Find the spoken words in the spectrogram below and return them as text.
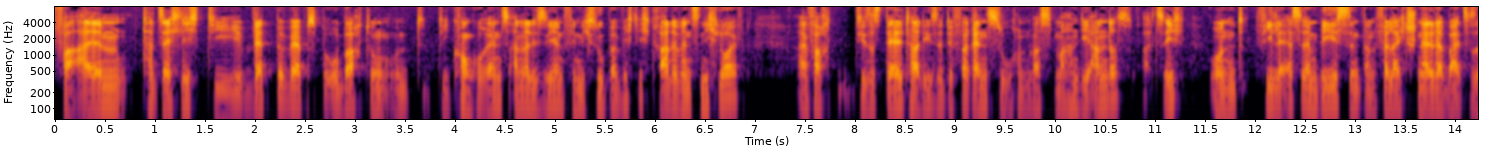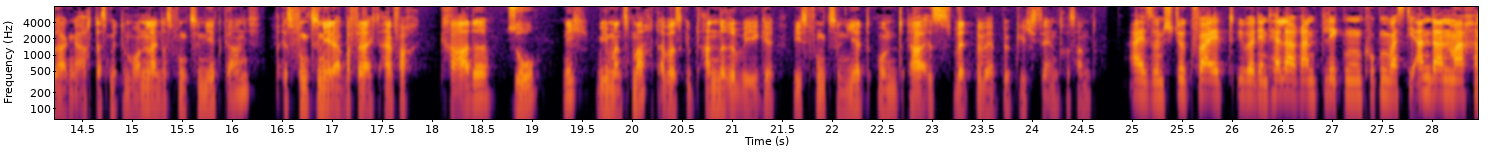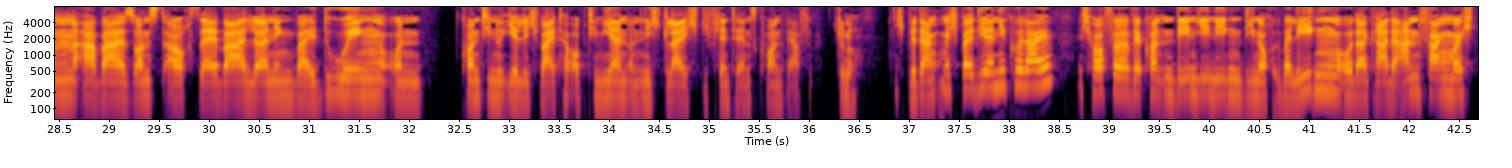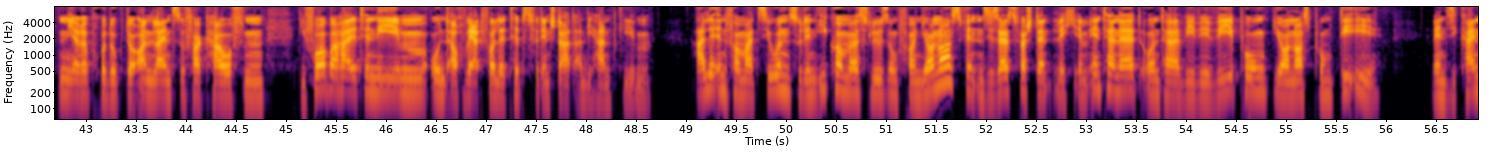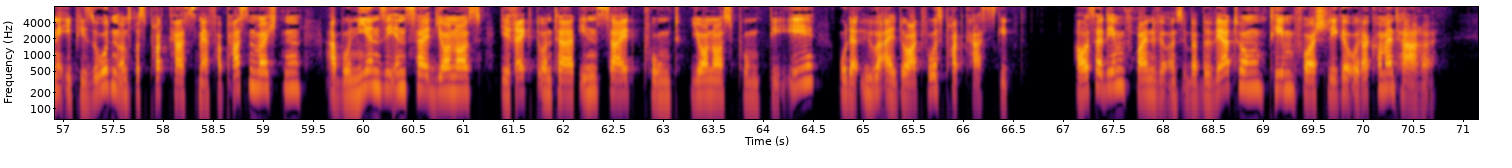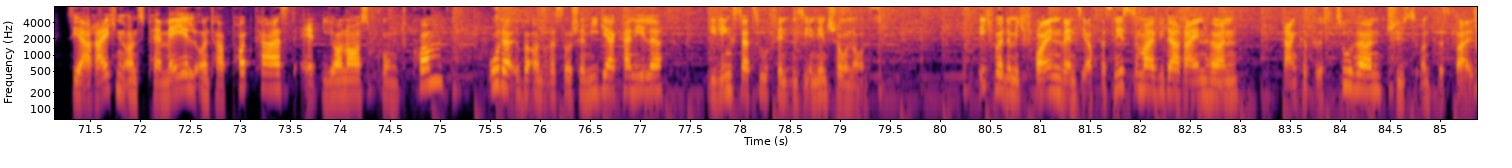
vor allem tatsächlich die Wettbewerbsbeobachtung und die Konkurrenz analysieren, finde ich super wichtig, gerade wenn es nicht läuft. Einfach dieses Delta, diese Differenz suchen. Was machen die anders als ich? Und viele SMBs sind dann vielleicht schnell dabei zu sagen, ach, das mit dem Online, das funktioniert gar nicht. Es funktioniert aber vielleicht einfach gerade so nicht, wie man es macht, aber es gibt andere Wege, wie es funktioniert. Und da ist Wettbewerb wirklich sehr interessant. Also ein Stück weit über den Tellerrand blicken, gucken, was die anderen machen, aber sonst auch selber Learning by Doing und kontinuierlich weiter optimieren und nicht gleich die Flinte ins Korn werfen. Genau. Ich bedanke mich bei dir, Nikolai. Ich hoffe, wir konnten denjenigen, die noch überlegen oder gerade anfangen möchten, ihre Produkte online zu verkaufen, die Vorbehalte nehmen und auch wertvolle Tipps für den Start an die Hand geben. Alle Informationen zu den E-Commerce-Lösungen von Jonos finden Sie selbstverständlich im Internet unter www.jonos.de. Wenn Sie keine Episoden unseres Podcasts mehr verpassen möchten, abonnieren Sie Inside Jonos direkt unter inside.jonos.de oder überall dort, wo es Podcasts gibt. Außerdem freuen wir uns über Bewertungen, Themenvorschläge oder Kommentare. Sie erreichen uns per Mail unter podcast.jonos.com oder über unsere Social-Media-Kanäle die Links dazu finden Sie in den Show Notes. Ich würde mich freuen, wenn Sie auch das nächste Mal wieder reinhören. Danke fürs Zuhören, tschüss und bis bald.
